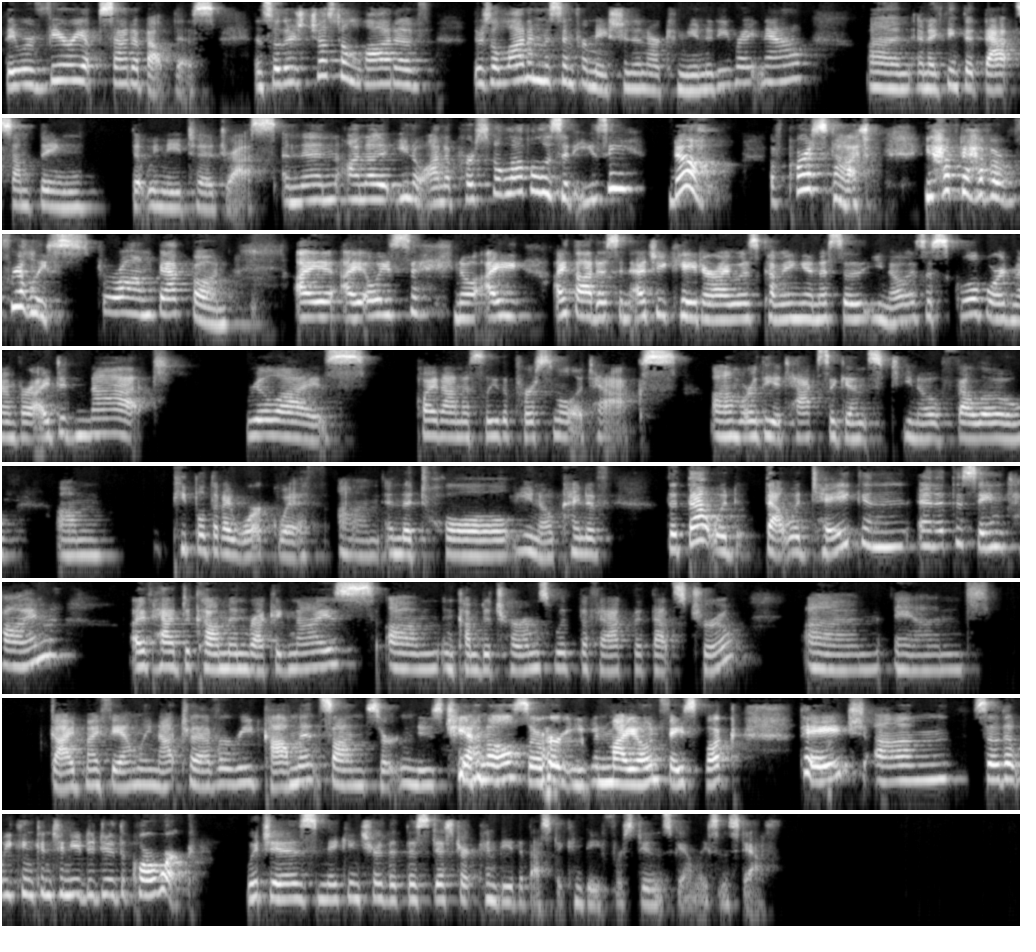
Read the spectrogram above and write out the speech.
they were very upset about this. And so there's just a lot of there's a lot of misinformation in our community right now. Um, and I think that that's something that we need to address. And then on a, you know, on a personal level, is it easy? No, of course not. You have to have a really strong backbone. I, I always say, you know, I, I thought as an educator, I was coming in as a, you know, as a school board member. I did not realize, quite honestly, the personal attacks um, or the attacks against, you know, fellow um, people that I work with um, and the toll, you know, kind of that that would that would take. And and at the same time i've had to come and recognize um, and come to terms with the fact that that's true um, and guide my family not to ever read comments on certain news channels or even my own facebook page um, so that we can continue to do the core work which is making sure that this district can be the best it can be for students families and staff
